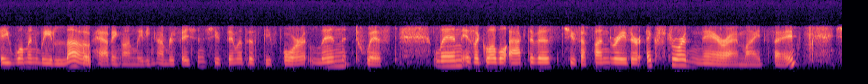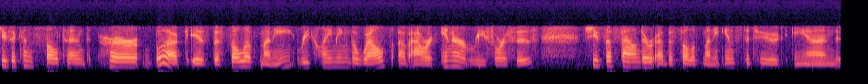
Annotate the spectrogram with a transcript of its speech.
a woman we love having on Leading Conversations. She's been with us before, Lynne Twist. Lynne is a global activist. She's a fundraiser extraordinaire, I might say. She's a consultant. Her book is The Soul of Money Reclaiming the Wealth of Our Inner Resources. She's the founder of the Soul of Money Institute, and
